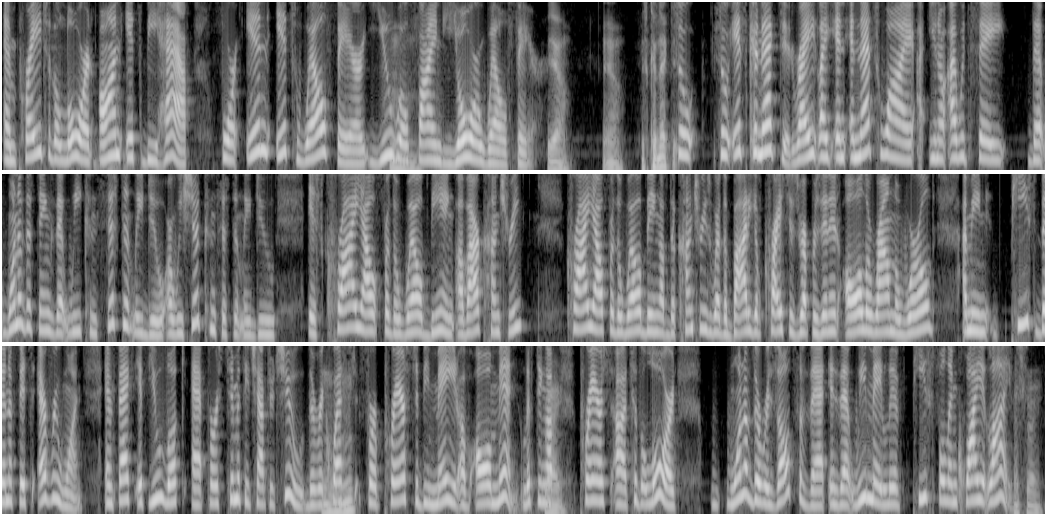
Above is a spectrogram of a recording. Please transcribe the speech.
and pray to the Lord on its behalf, for in its welfare you will hmm. find your welfare. Yeah. Yeah. It's connected. So so it's connected, right? Like and and that's why you know, I would say that one of the things that we consistently do or we should consistently do is cry out for the well-being of our country. Cry out for the well-being of the countries where the body of Christ is represented all around the world. I mean, peace benefits everyone. In fact, if you look at First Timothy chapter 2, the request for prayers to be made of all men, lifting Right. up prayers uh, to the Lord, one of the results of that is that we may live peaceful and quiet lives. That's right.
